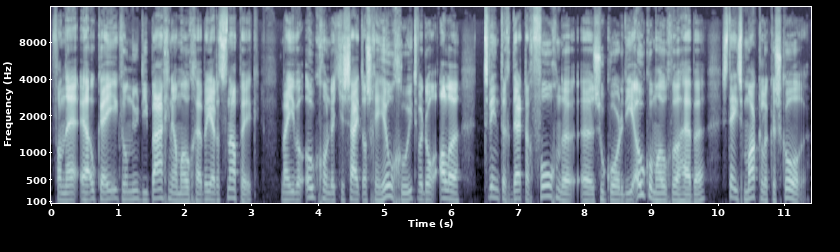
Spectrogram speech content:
Van uh, ja, oké, ik wil nu die pagina omhoog hebben. Ja, dat snap ik. Maar je wil ook gewoon dat je site als geheel groeit, waardoor alle 20, 30 volgende uh, zoekwoorden die je ook omhoog wil hebben, steeds makkelijker scoren.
